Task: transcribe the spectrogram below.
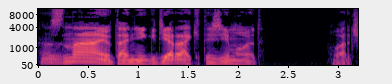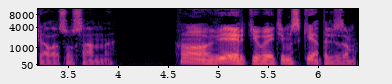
«Знают они, где раки-то зимуют», — ворчала Сусанна. «О, верьте вы этим скеттельзам!»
